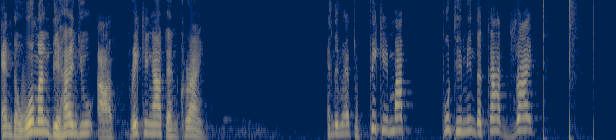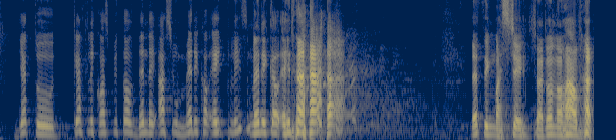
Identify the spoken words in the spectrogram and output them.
And the woman behind you are freaking out and crying. And then we have to pick him up, put him in the car, drive, get to Catholic hospital. Then they ask you medical aid, please. Medical aid. that thing must change. I don't know how, but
